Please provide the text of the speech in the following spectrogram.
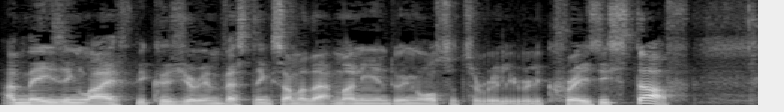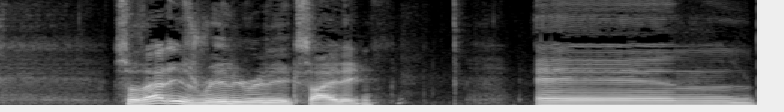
amazing life because you're investing some of that money and doing all sorts of really, really crazy stuff. So that is really, really exciting. And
